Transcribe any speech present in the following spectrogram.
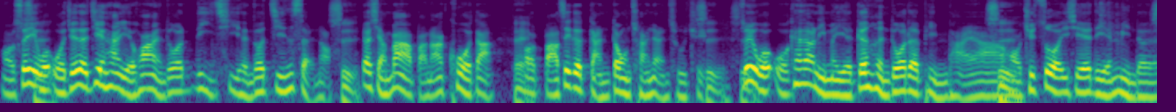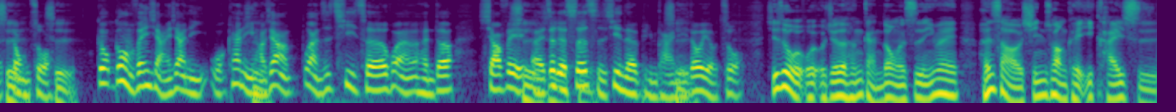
哦，所以我我觉得建汉也花很多力气、很多精神哦，是。要想办法把它扩大，哦，把这个感动传染出去。是，所以我我看到你们也跟很多的品牌啊，哦，去做一些联名的动作。是。跟跟我们分享一下，你我看你好像不管是汽车或者很多消费，呃，这个奢侈性的品牌你都有做。其实我我我觉得很感动的是，因为很少新创可以一开始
